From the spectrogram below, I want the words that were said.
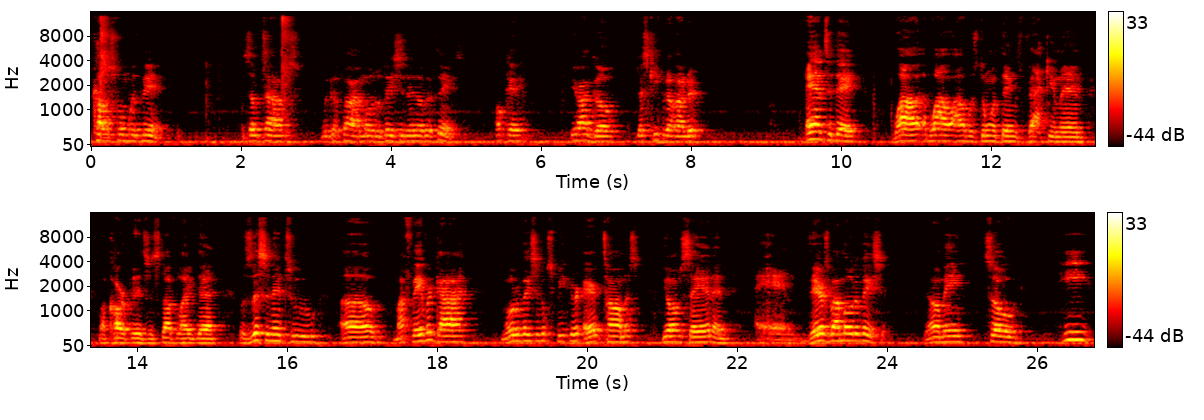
comes from within. Sometimes we can find motivation in other things. Okay, here I go. Let's keep it 100. And today, while while I was doing things, vacuuming my carpets and stuff like that, was listening to uh, my favorite guy, motivational speaker Eric Thomas. You know what I'm saying? And and there's my motivation. You know what I mean? So he,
